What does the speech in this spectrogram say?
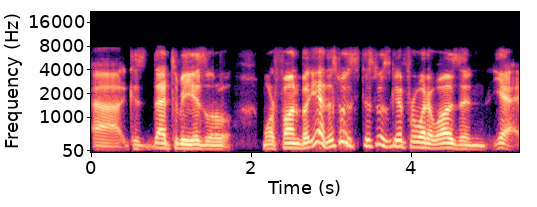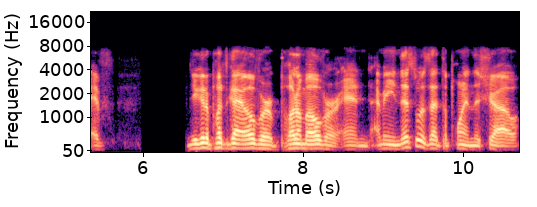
because that to me is a little more fun. But yeah, this was this was good for what it was. And yeah, if you're gonna put the guy over, put him over. And I mean, this was at the point in the show,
